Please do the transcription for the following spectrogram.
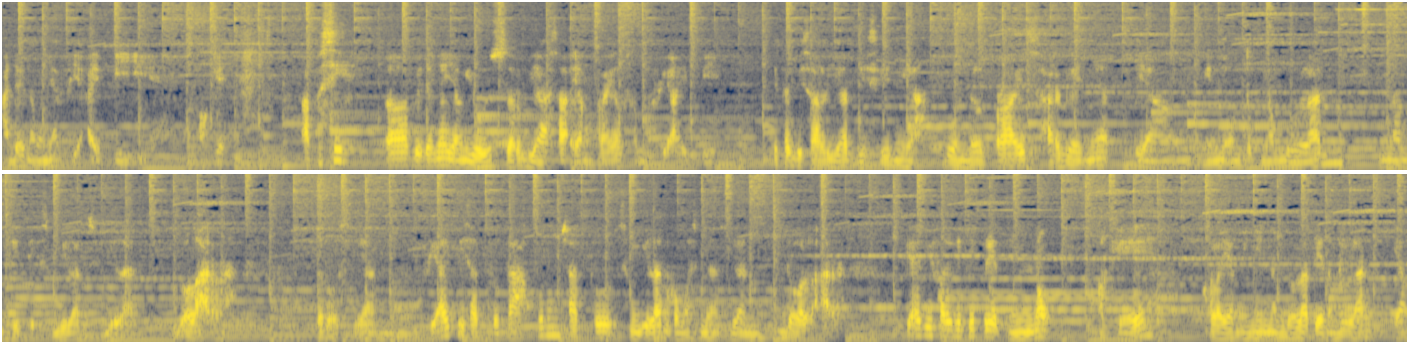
ada namanya VIP oke okay. apa sih uh, bedanya yang user biasa yang trial sama VIP kita bisa lihat di sini ya bundle price harganya yang ini untuk 6 bulan 6.99 dolar. Terus yang VIP satu tahun 19,99 dolar. VIP validity period no. Oke okay. kalau yang ini 6 dolar dia 6 bulan yang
